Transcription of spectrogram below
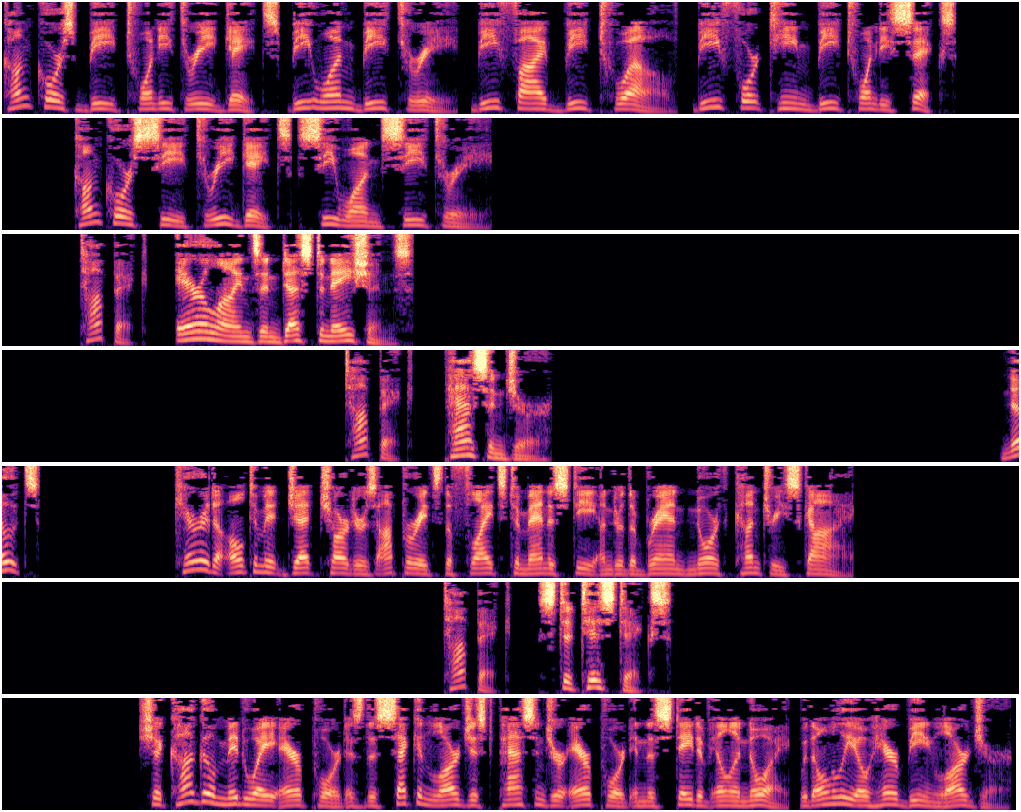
Concourse B23 gates B1 B3, B5 B12, B14 B26 Concourse C3 gates C1 C3 Topic Airlines and destinations Topic: Passenger. Notes. Carida Ultimate Jet Charters operates the flights to Manistee under the brand North Country Sky. Topic: Statistics. Chicago Midway Airport is the second largest passenger airport in the state of Illinois, with only O'Hare being larger.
